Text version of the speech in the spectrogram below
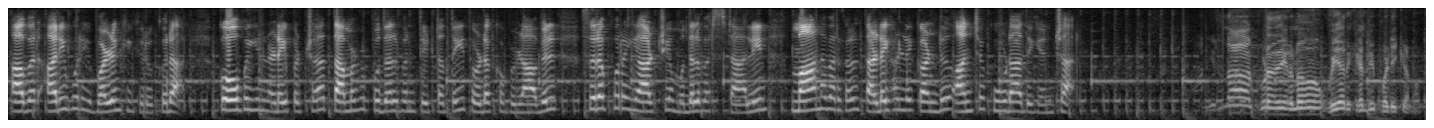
அவர் அறிவுரை வழங்கியிருக்கிறார். கோவையில் நடைபெற்ற தமிழ் புதல்வன் திட்டத்தை தொடக்க விழாவில் சிறப்புரையாற்றிய முதல்வர் ஸ்டாலின் மாணவர்கள் தடைகளை கண்டு அஞ்சக்கூடாது என்றார். எல்லா குழந்தைகளும் உயர்கல்வி படிக்கணும்.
